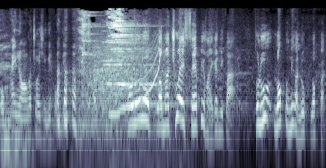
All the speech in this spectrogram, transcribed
ผมให้น้องเขาช่วยชีวิตผมดิ โทรู้ลูกเรามาช่วยเซฟพี่หอยกันดีกว่าโทรู้ลบตรงนี้ก่อนลูกลบก่อน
